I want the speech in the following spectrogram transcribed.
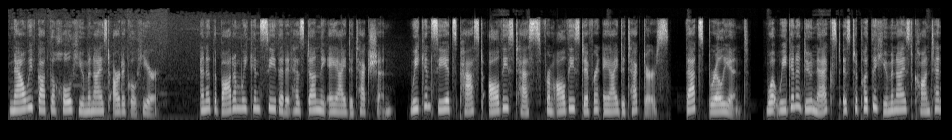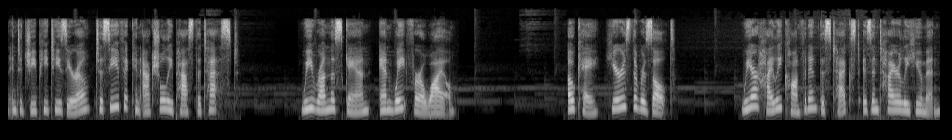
Now we've got the whole humanized article here. And at the bottom we can see that it has done the AI detection. We can see it's passed all these tests from all these different AI detectors. That's brilliant. What we gonna do next is to put the humanized content into GPTZero to see if it can actually pass the test. We run the scan and wait for a while. Okay, here is the result. We are highly confident this text is entirely human.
